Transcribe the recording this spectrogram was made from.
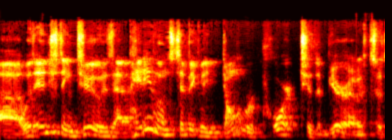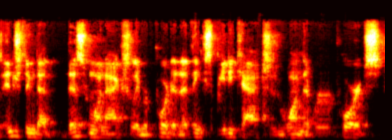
uh, what's interesting too is that payday loans typically don't report to the bureau. So it's interesting that this one actually reported. I think Speedy Cash is one that reports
